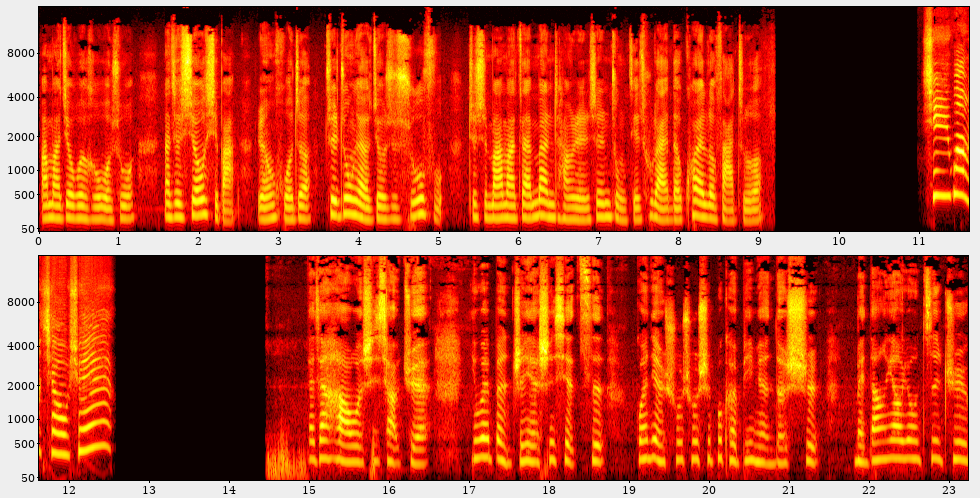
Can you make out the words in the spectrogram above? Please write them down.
妈妈就会和我说，那就休息吧。人活着最重要的就是舒服。这是妈妈在漫长人生总结出来的快乐法则。希望小学。大家好，我是小觉。因为本职也是写字，观点输出是不可避免的事。每当要用字句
